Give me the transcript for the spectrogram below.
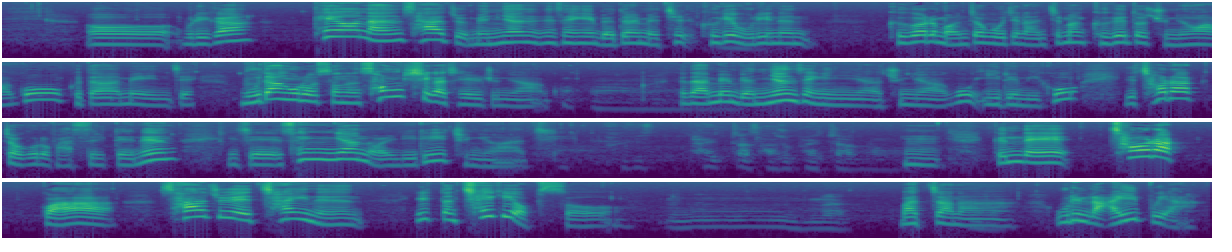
어, 우리가 태어난 사주 몇 년생에 몇 월 며칠 그게 우리는 그거를 먼저 보진 않지만 그게 더 중요하고 그 다음에 이제 무당으로서는 성씨가 제일 중요하고 그 다음에 몇 년생이냐 중요하고 이름이고 이제 철학적으로 봤을 때는 이제 생년월일이 중요하지. 팔자, 사주 팔자 그런 거. 음, 근데 철학과 사주의 차이는 일단 책이 없어. 음, 네. 맞잖아. 우린 라이브야.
